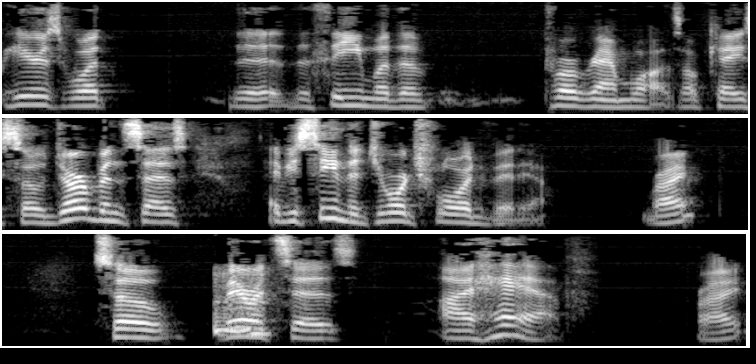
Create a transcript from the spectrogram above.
here's what the the theme of the program was. Okay, so Durbin says, "Have you seen the George Floyd video?" Right. So Barrett says, "I have." Right.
